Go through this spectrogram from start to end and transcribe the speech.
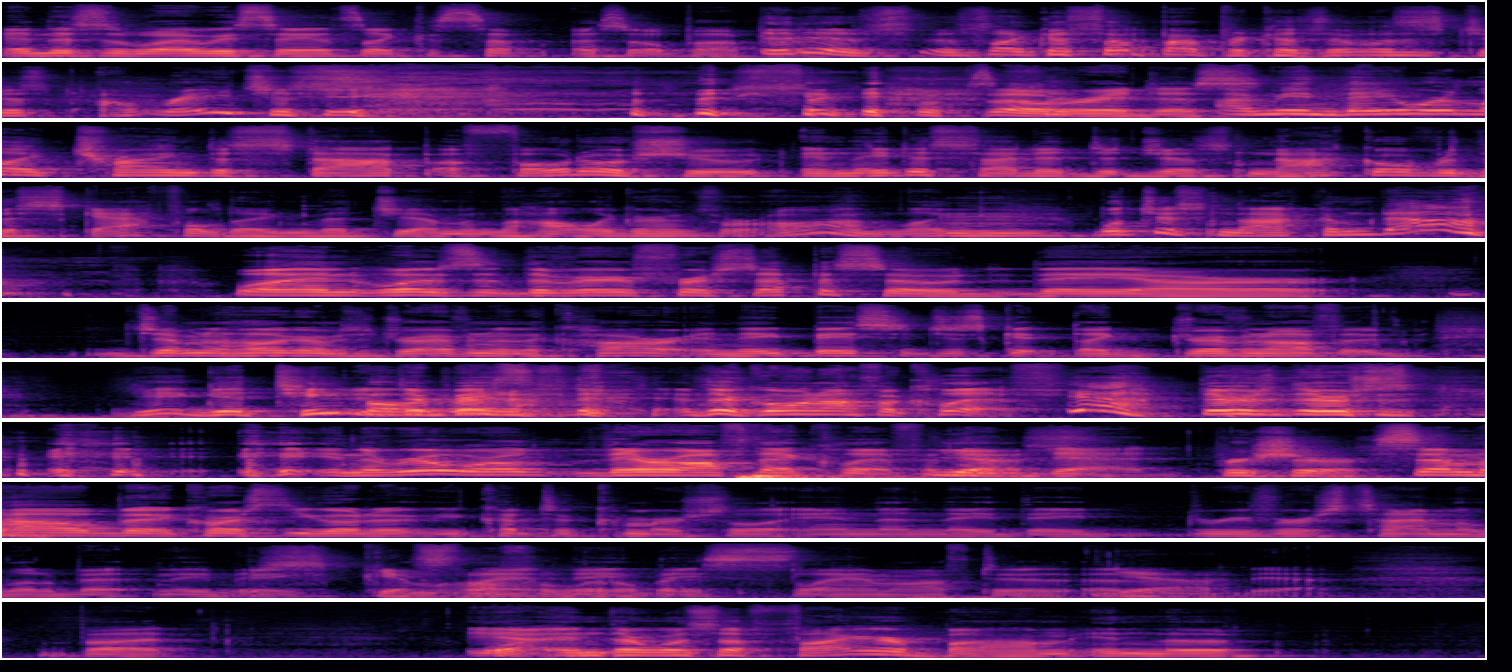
And this is why we say it's like a soap, a soap opera. It is. It's like a soap opera because it was just outrageous. It was outrageous. I mean, they were like trying to stop a photo shoot, and they decided to just knock over the scaffolding that Jem and the holograms were on. Like, mm-hmm. we'll just knock them down. Well, and was it the very first episode? They are Jem and the holograms are driving in the car, and they basically just get like driven off. You get They're, T-boned. right off- basically, they're going off a cliff. Yeah. there's there's in the real world they're off that cliff and Yes, they're dead for sure. Somehow, but of course you go to you cut to commercial and then they they reverse time a little bit and they, they, skim off slam, a they- little they, bit. slam off to a, Yeah. yeah, but yeah, Well, and there was a firebomb in the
